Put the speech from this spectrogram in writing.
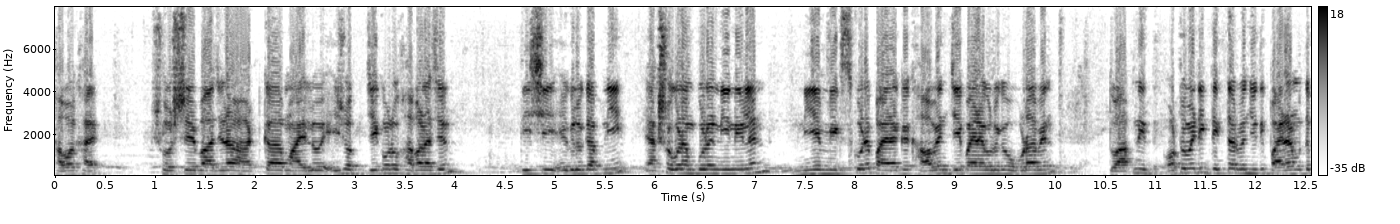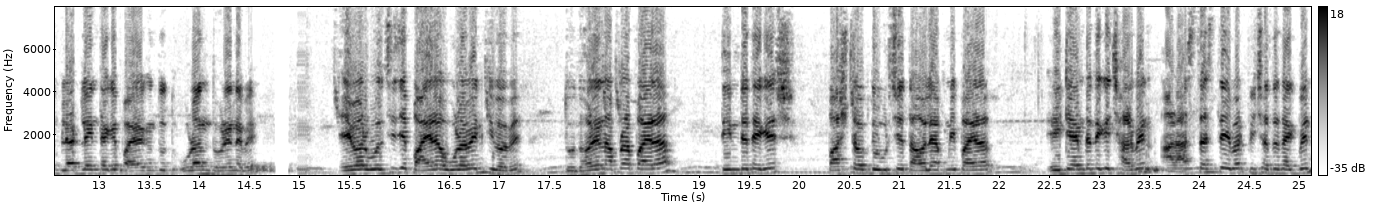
খাবার খায়। সর্ষে, বাজরা, হাটকা, মাইলো, এইসব যে কোনো খাবার আছে, তিসি, এগুলোকে আপনি একশো গ্রাম করে নিয়ে নিলেন, নিয়ে মিক্স করে পায়রাকে খাওয়াবেন, যে পায়রাগুলোকে ওড়াবেন। তো আপনি অটোমেটিক দেখতে পারবেন, যদি পায়রার মধ্যে ব্লাড লাইন থাকে, পায়রা কিন্তু উড়ান ধরে নেবে। এবার বলছি যে পায়রা উড়াবেন কীভাবে? তো ধরেন আপনার পায়রা তিনটে থেকে পাঁচটা অবধি উঠছে তাহলে আপনি পায়রা এই টাইমটা থেকে ছাড়বেন আর আস্তে আস্তে এবার পিছাতে থাকবেন।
